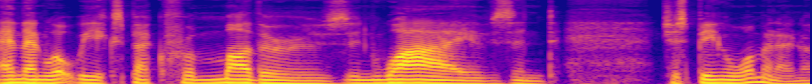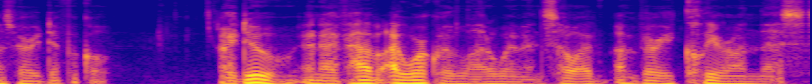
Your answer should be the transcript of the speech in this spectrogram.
And then what we expect from mothers and wives and just being a woman, I know is very difficult. I do, and I've have I work with a lot of women, so I'm, I'm very clear on this.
